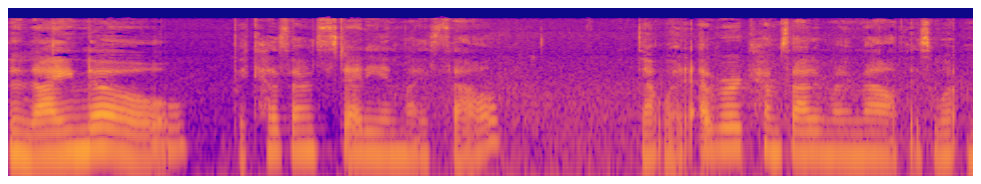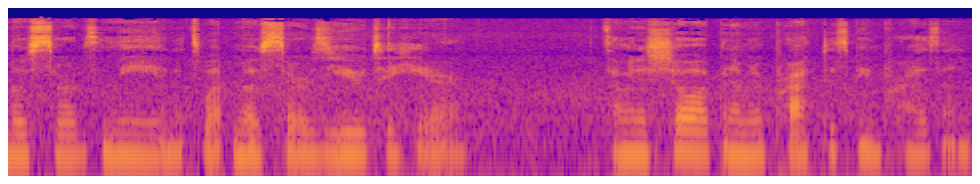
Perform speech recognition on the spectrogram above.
And I know because I'm steady in myself that whatever comes out of my mouth is what most serves me and it's what most serves you to hear. So I'm going to show up and I'm going to practice being present.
